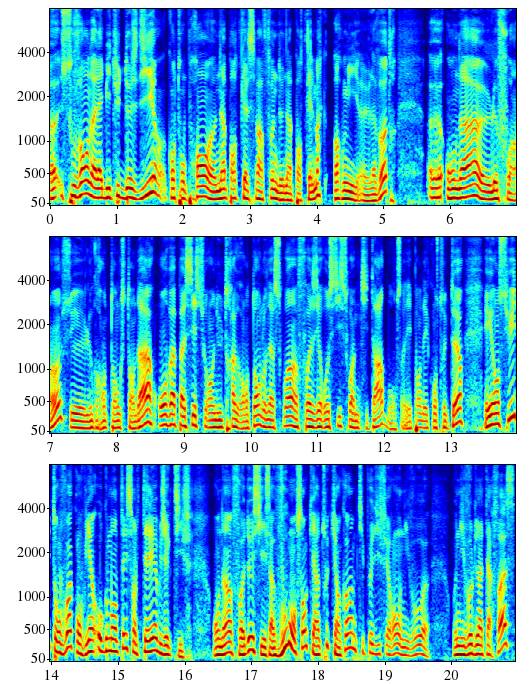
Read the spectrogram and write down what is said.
Euh, souvent on a l'habitude de se dire, quand on prend n'importe quel smartphone de n'importe quelle marque, hormis la vôtre, euh, on a euh, le x1, c'est le grand angle standard. On va passer sur un ultra grand angle. On a soit un x06, soit un petit arbre. Bon, ça dépend des constructeurs. Et ensuite, on voit qu'on vient augmenter sur le téléobjectif. On a un x2 ici et ça. Vous, on sent qu'il y a un truc qui est encore un petit peu différent au niveau, euh, au niveau de l'interface.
